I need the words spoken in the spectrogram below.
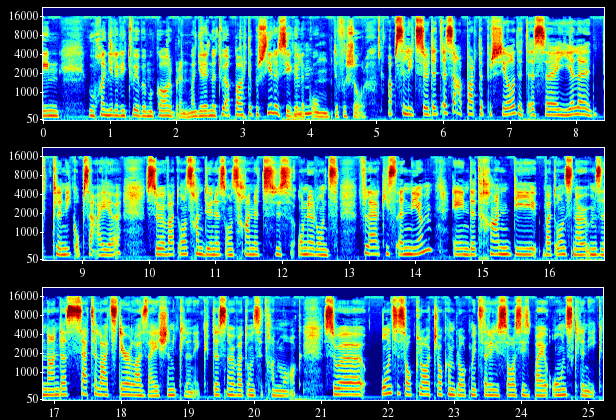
en hoe gaan julle die twee bymekaar bring? Want julle het nou twee aparte persele sekerlik mm -hmm. om te versorg. Absoluut. So dit is 'n aparte perseel. Dit is 'n hele kliniek op sy eie. So wat ons gaan doen is ons gaan dit soos onder ons vlekkies inneem en dit gaan die wat ons nou Mzananda Satellite Sterilization Clinic. Dis nou wat ons dit gaan maak. So Ons is al klaar chock and block met sterilisasies by ons kliniek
